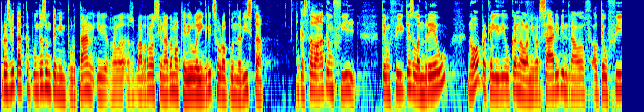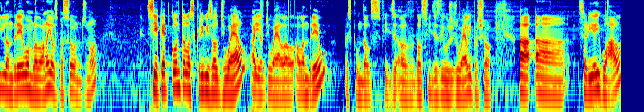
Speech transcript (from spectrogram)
Però és veritat que apuntes un tema important i es va relacionat amb el que diu la Ingrid sobre el punt de vista. Aquesta dona té un fill, té un fill que és l'Andreu, no? perquè li diu que en l'aniversari vindrà el, el teu fill, l'Andreu, amb la dona i els bessons. No? Si aquest conte l'escrivis al Joel, ai, el Joel, a l'Andreu, és que un dels fills, el, dels fills es diu Joel i per això, uh, uh, seria igual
